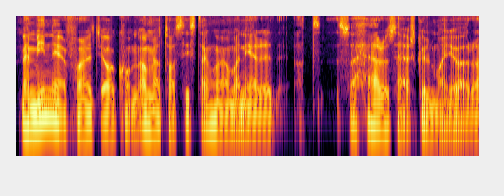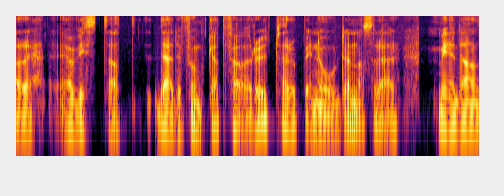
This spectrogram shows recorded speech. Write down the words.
med min erfarenhet, jag kom, om jag tar sista gången jag var nere, att så här och så här skulle man göra det. Jag visste att det hade funkat förut här uppe i Norden och så där. Medan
